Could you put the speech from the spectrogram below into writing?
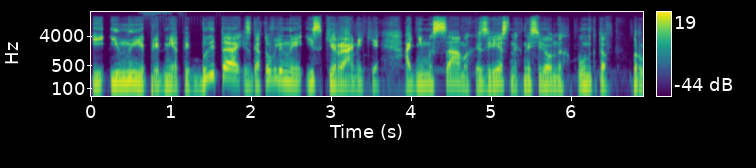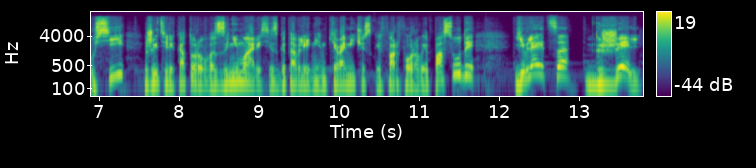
и иные предметы быта, изготовленные из керамики. Одним из самых известных населенных пунктов Руси, жители которого занимались изготовлением керамической фарфоровой посуды, является Гжель.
